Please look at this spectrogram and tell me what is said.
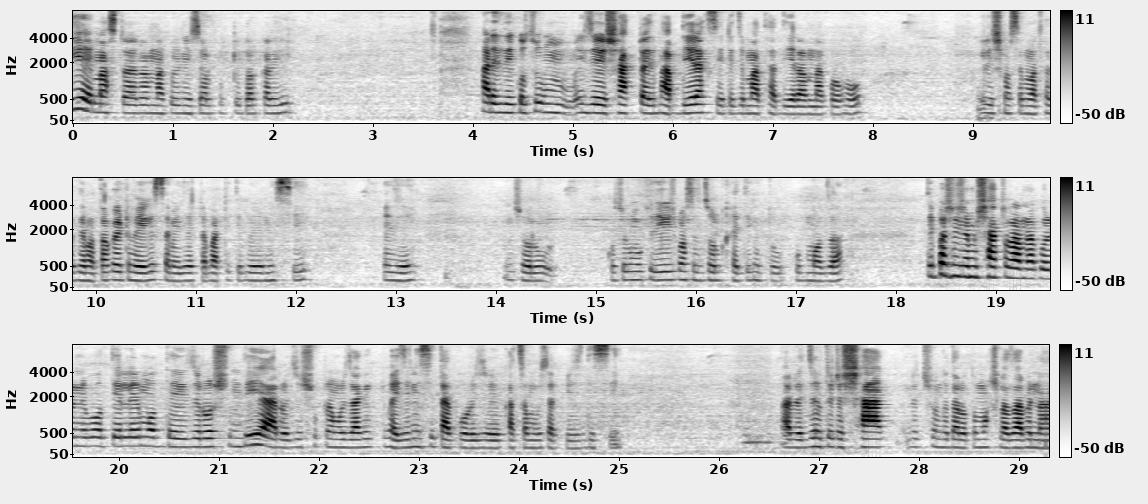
দিয়ে মাছটা রান্না করে নিয়েছি অল্প একটু তরকারি। আর এই যে কচুর এই যে শাকটা ভাপ দিয়ে রাখছি, এটা যে মাথা দিয়ে রান্না করব। ইলিশ মাছের মাথা দিয়ে, আমার তরকারিটা হয়ে গেছে, আমি যে একটা বাটিতে বেড়ে নিচ্ছি এই যে ঝোল, কচুর মুখে ইলিশ মাছের ঝোল খাইতে কিন্তু খুব মজা। তো পাশে আমি শাকটা রান্না করে নেব, তেলের মধ্যে যে রসুন দিয়ে আর ওই যে শুকনো মরিচ, আগে একটু ভেজে নিছি, তারপরে যে কাঁচামরিচ আর পিস দিছি। আর যেহেতু এটা শাক, এটার সঙ্গে তার অত মশলা যাবে না,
